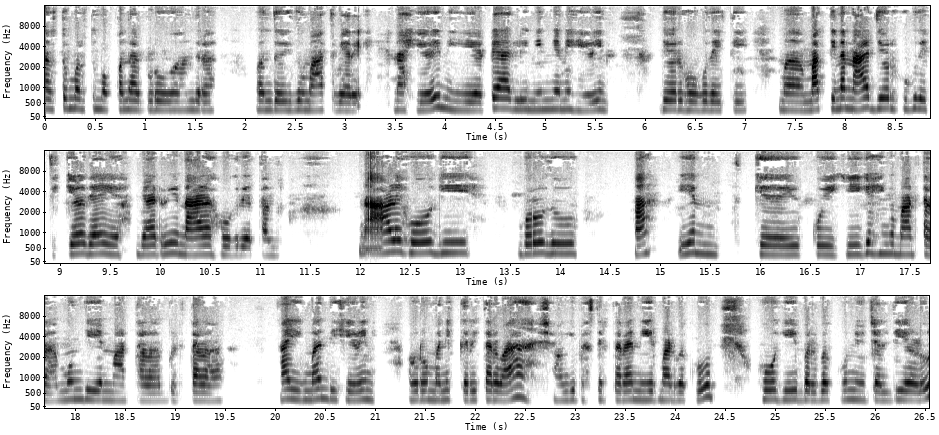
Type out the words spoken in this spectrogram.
ಅರ್ಥ ಮರ್ತು ಮಕ್ಕಳ ಬಿಡು ಅಂದ್ರ ಒಂದು ಇದು ಮಾತು ಬೇರೆ ನಾ ಹೇಳಿನಿ, ಏಟೇ ಆಗ್ಲಿ, ನಿನ್ನೆನೆ ಹೇಳಿನಿ. ದೇವ್ರಿಗೆ ಹೋಗುದೈತಿ. ಮತ್ತಿನ ನಾಳೆ ದೇವ್ರಿಗೆ ಹೋಗುದೈತಿ. ಕೇಳ್ದೆ ಬ್ಯಾಡ್ರಿ, ನಾಳೆ ಹೋಗ್ರಿ ಅಂತಂದ್ರು. ನಾಳೆ ಹೋಗಿ ಬರೋದು ಹಾ ಏನ್ ಈಗ ಹಿಂಗ ಮಾಡ್ತಾಳ, ಮುಂದೆ ಏನ್ ಮಾಡ್ತಾಳ, ಬಿಡ್ತಾಳ? ನಾ ಈಗ ಮಂದಿ ಹೇಳಿನಿ. ಅವ್ರು ಮನಿಗ್ ಕರಿತಾರವಾ ಶಾವಿಗೆ ಬಸ್ತಿರ್ತಾರ, ನೀರ್ ಮಾಡ್ಬೇಕು. ಹೋಗಿ ಬರ್ಬೇಕು, ನೀವ್ ಜಲ್ದಿ ಹೇಳು.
